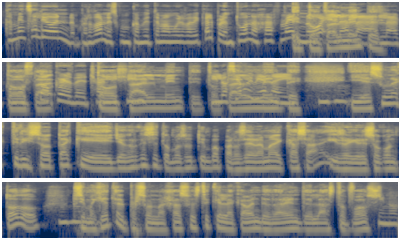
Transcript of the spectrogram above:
También salió en, perdón, es un cambio de tema muy radical, pero en Two and a Half Men, Eh, ¿no? totalmente, Era la, la como total- stalker de Charlie Sheen. Totalmente, Y lo hacía muy bien ahí. totalmente. Y es una actrizota que yo creo que se tomó su tiempo para ser ama de casa y regresó con todo. Pues imagínate el personajazo este que le acaban de dar en The Last of Us. Sí, no,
